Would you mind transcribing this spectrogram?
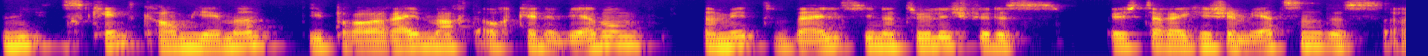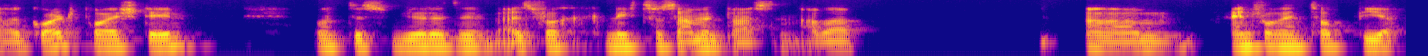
das kennt kaum jemand. Die Brauerei macht auch keine Werbung damit, weil sie natürlich für das österreichische Märzen, das äh, Goldbräu stehen. Und das würde einfach nicht zusammenpassen. Aber ähm, einfach ein Top-Bier.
